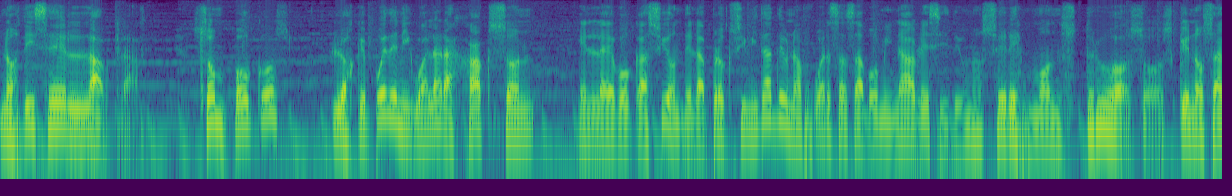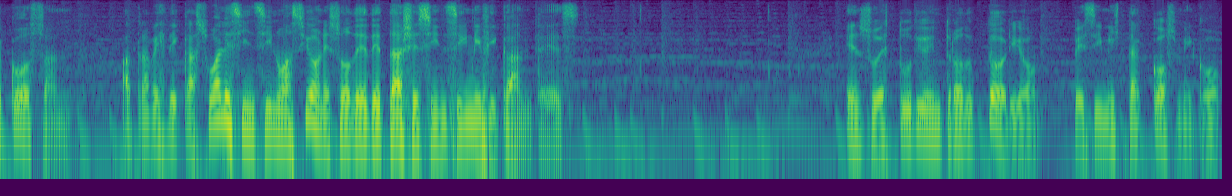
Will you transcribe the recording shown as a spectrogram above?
Nos dice Lovecraft, son pocos los que pueden igualar a Hodgson en la evocación de la proximidad de unas fuerzas abominables y de unos seres monstruosos que nos acosan a través de casuales insinuaciones o de detalles insignificantes. En su estudio introductorio, Pesimista Cósmico,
